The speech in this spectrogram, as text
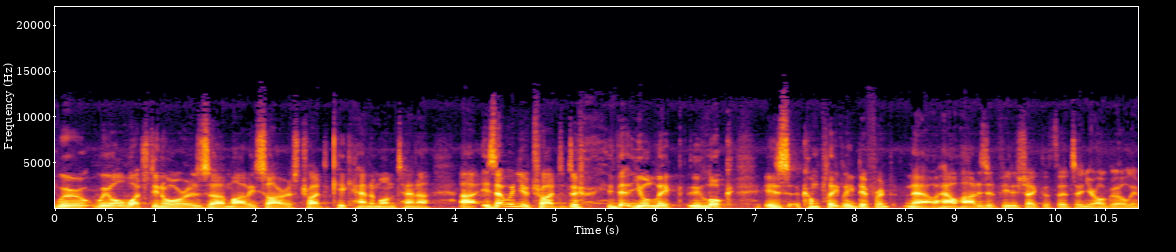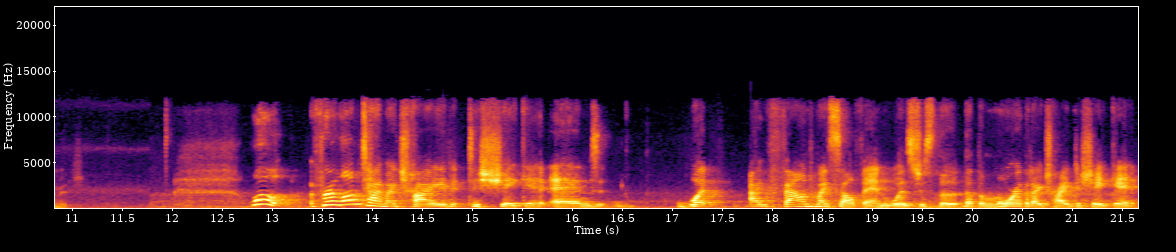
we're, we all watched in awe as uh, Miley Cyrus tried to kick Hannah Montana. Uh, is that what you've tried to do? Your, lick, your look is completely different now. How hard is it for you to shake the 13 year old girl image? Well, for a long time I tried to shake it and what I found myself in was just the that the more that I tried to shake it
